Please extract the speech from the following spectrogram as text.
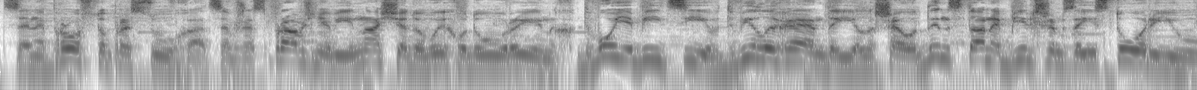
Це не просто присуха, це вже справжня війна ще до виходу у ринг. Двоє бійців, дві легенди, і лише один стане більшим за історію.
